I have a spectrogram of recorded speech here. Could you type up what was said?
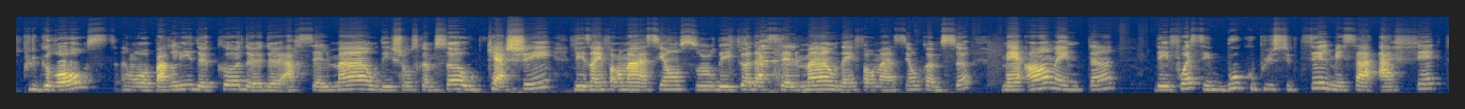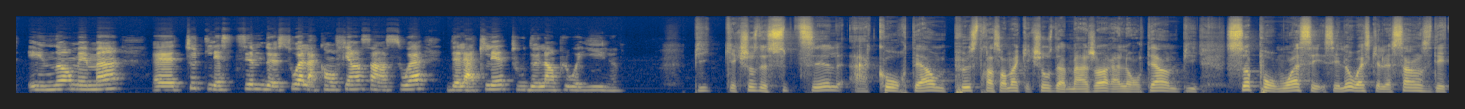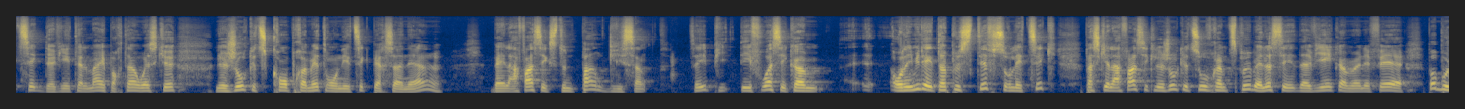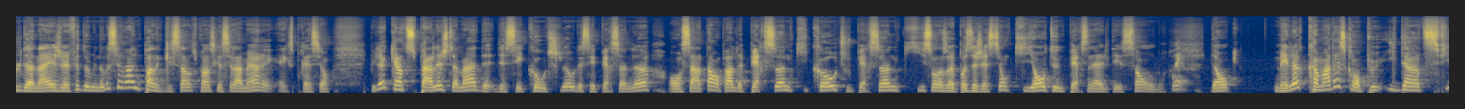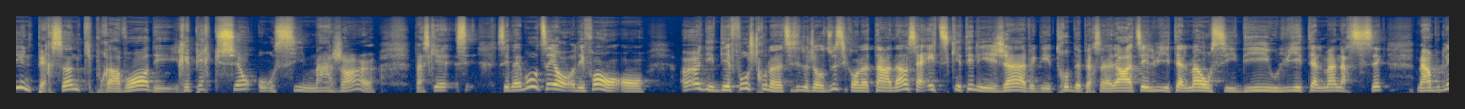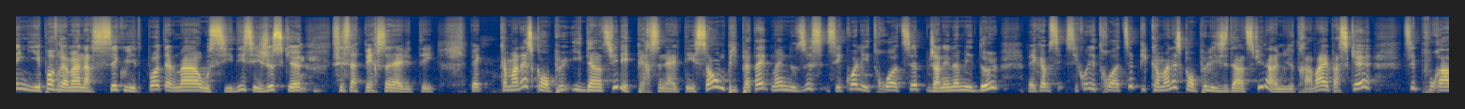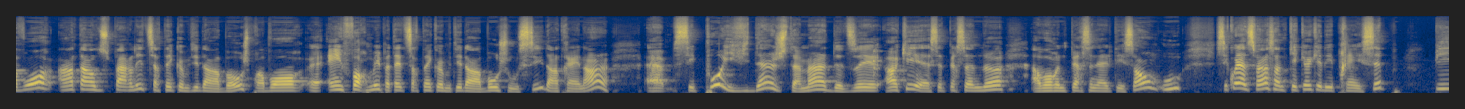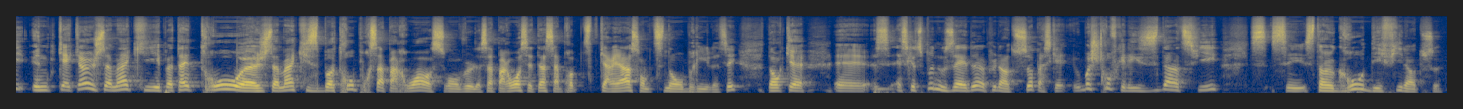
plus grosses. On va parler de cas de, harcèlement ou des choses comme ça, ou cacher des informations sur des cas d'harcèlement ou d'informations comme ça. Mais en même temps, des fois, c'est beaucoup plus subtil, mais ça affecte énormément euh, toute l'estime de soi, la confiance en soi de l'athlète ou de l'employé. Puis quelque chose de subtil à court terme peut se transformer en quelque chose de majeur à long terme. Puis ça, pour moi, c'est là où est-ce que le sens d'éthique devient tellement important, où est-ce que le jour que tu compromets ton éthique personnelle, ben l'affaire, c'est que c'est une pente glissante. Puis des fois, c'est comme on est mieux d'être un peu stiff sur l'éthique parce que l'affaire, c'est que le jour que tu ouvres un petit peu, ben là, ça devient comme un effet, pas boule de neige, un effet domino, mais c'est vraiment une pente glissante. Je pense que c'est la meilleure expression. Puis là, quand tu parlais justement de, ces coachs-là ou de ces personnes-là, on s'entend, on parle de personnes qui coachent ou de personnes qui sont dans un poste de gestion qui ont une personnalité sombre. Donc, mais là, comment est-ce qu'on peut identifier une personne qui pourrait avoir des répercussions aussi majeures? Parce que c'est bien beau, tu sais, des fois, on, un des défauts, je trouve, dans notre société d'aujourd'hui, c'est qu'on a tendance à étiqueter les gens avec des troubles de personnalité. Ah, tu sais, lui, est tellement OCD ou lui, est tellement narcissique. Mais en bout de ligne, il n'est pas vraiment narcissique ou il n'est pas tellement OCD. C'est juste que c'est sa personnalité. Fait comment est-ce qu'on peut identifier les personnalités sombres, puis peut-être même nous dire c'est quoi les trois types? J'en ai nommé deux, mais comme c'est quoi les trois types, puis comment est-ce qu'on peut les identifier dans le milieu de travail? Parce que, tu sais, pour avoir entendu parler de certains comités d'embauche, pour avoir euh, informé peut-être certains comités d'embauche aussi, d'entraîneurs, euh, c'est pas évident justement de dire OK, euh, cette personne-là, avoir une personnalité sombre ou c'est quoi la différence entre quelqu'un qui a des principes puis quelqu'un justement qui est peut-être trop euh, justement qui se bat trop pour sa paroisse si on veut sa paroisse étant sa propre petite carrière son petit nombril sais. donc est-ce que tu peux nous aider un peu dans tout ça? Parce que moi je trouve que les identifier c'est un gros défi dans tout ça.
